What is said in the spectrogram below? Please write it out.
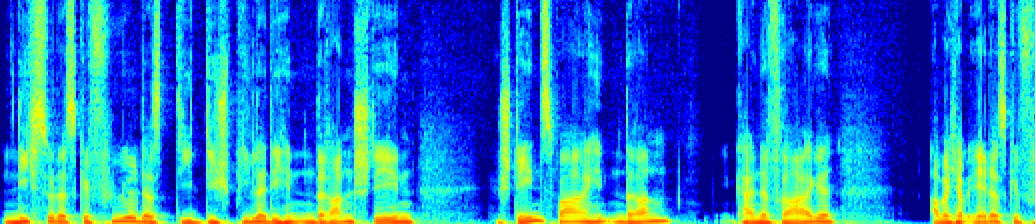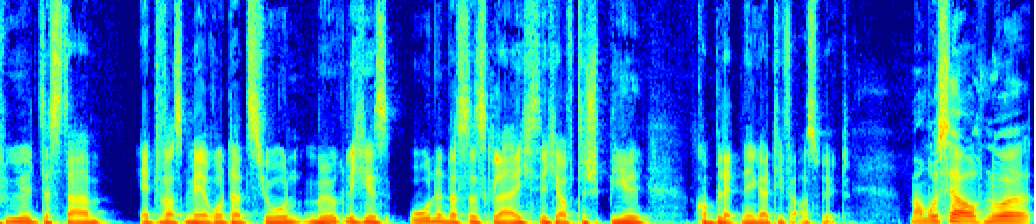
nicht so das Gefühl, dass die, die Spieler, die hinten dran stehen, stehen zwar hinten dran, keine Frage, aber ich habe eher das Gefühl, dass da etwas mehr Rotation möglich ist, ohne dass das gleich sich auf das Spiel komplett negativ auswirkt. Man muss ja auch nur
